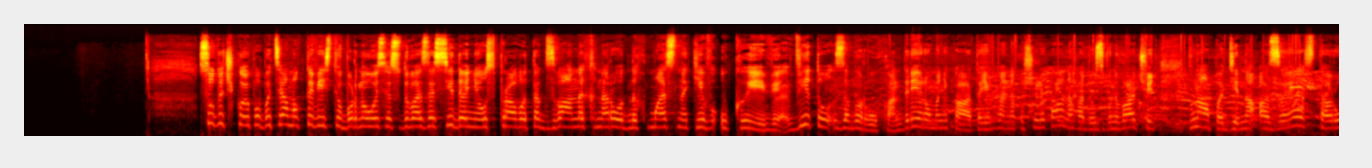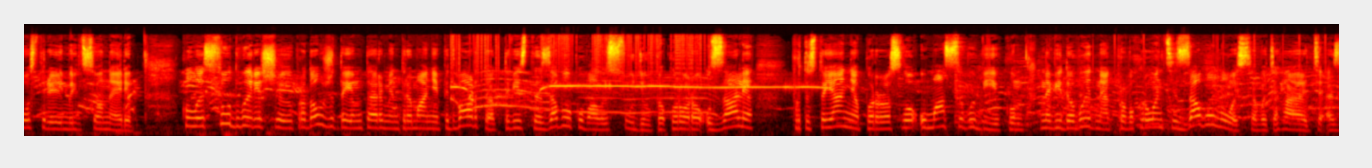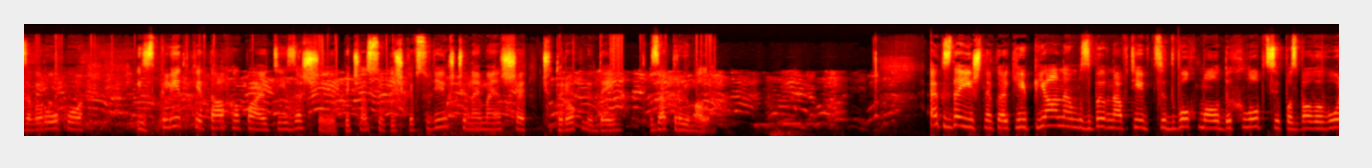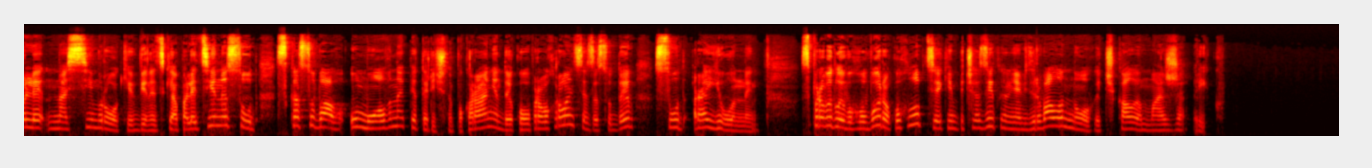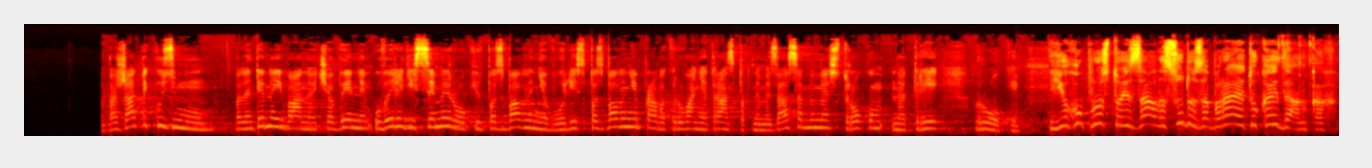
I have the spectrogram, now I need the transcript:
Сутичкою побиттям активістів обернулося судове засідання у справи так званих народних месників у Києві. Віту Заворуха, Андрія Романюка та Євгена Кошелюка нагадую звинувачують в нападі на АЗС та розстрілі міліціонерів. Коли суд вирішив продовжити їм термін тримання під вартою, активісти заблокували суддів прокурора у залі. Протистояння переросло у масову бійку. На відео видно, як правоохоронці за волосся витягають Заворуху із клітки та хапають її за шию. Під час сутички в суді щонайменше чотирьох людей затримали. Екс-даїшника, який п'яним збив на автівці двох молодих хлопців, позбавив волі на сім років. Вінницький апеляційний суд скасував умовне п'ятирічне покарання, до якого правоохоронці засудив суд районний. Справедливого вироку хлопці, яким під час зіткнення відірвало ноги, чекали майже рік. Вважати Кузьму Валентина Івановича винним у вигляді семи років позбавлення волі з позбавленням права керування транспортними засобами строком на три роки. Його просто із зали суду забирають у кайданках.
